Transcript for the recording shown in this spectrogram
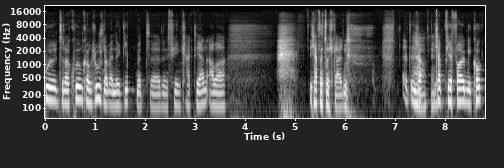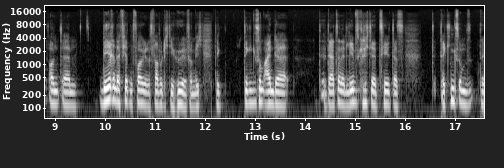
cool, zu einer coolen Conclusion am Ende gibt mit äh, den vielen Charakteren, aber ich habe es nicht durchgehalten. ich ja, habe okay. hab vier Folgen geguckt und ähm, während der vierten Folge, das war wirklich die Höhe für mich, da, da ging es um einen, der, der, der, hat seine Lebensgeschichte erzählt, dass da ging es um, da,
